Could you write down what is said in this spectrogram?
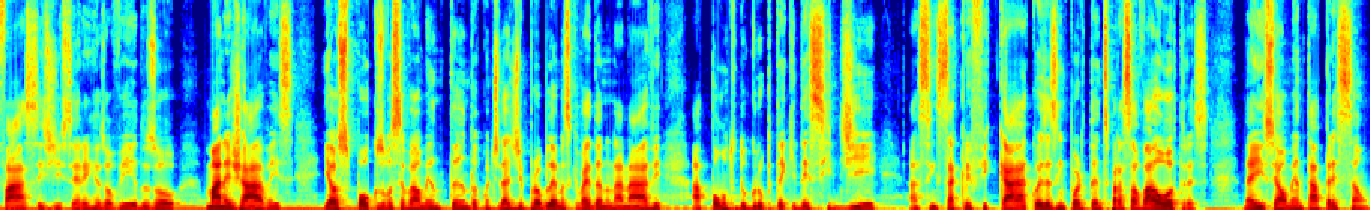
fáceis de serem resolvidos ou manejáveis e aos poucos você vai aumentando a quantidade de problemas que vai dando na nave, a ponto do grupo ter que decidir, assim, sacrificar coisas importantes para salvar outras. Né? Isso é aumentar a pressão.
